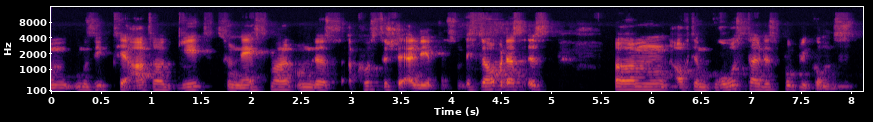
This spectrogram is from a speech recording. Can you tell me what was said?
Musiktheater geht zunächst mal um das akustische Erlebnis. Und ich glaube, das ist auch dem Großteil des Publikums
